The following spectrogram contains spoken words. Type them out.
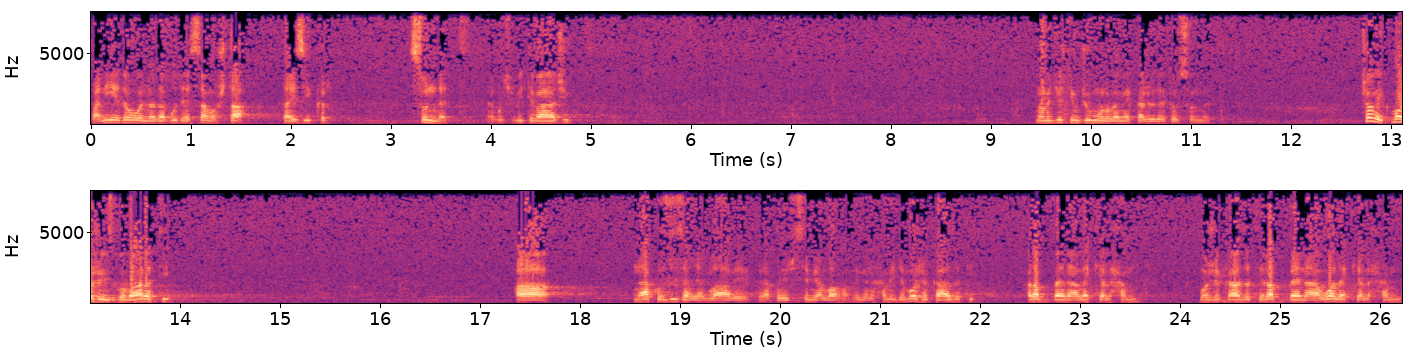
Pa nije dovoljno da bude samo šta? Taj zikr sunnet nego će biti vađib. No, međutim, Džumul Uleme kaže da je to sunnet. Čovjek može izgovarati a nakon dizanja glave, nakon reći se mi Allah imen hamide, može kazati Rabbena lekel hamd, može kazati Rabbena wa lekel hamd,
